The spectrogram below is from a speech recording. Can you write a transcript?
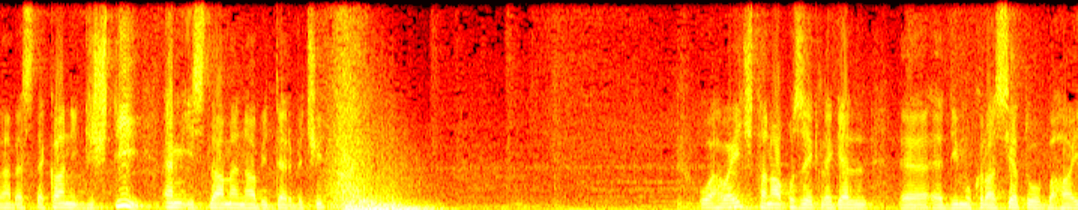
مەبەستەکانی گشتی ئەم ئیسلامە نابیت دەربچیت. و هەوە هیچ تەناقزێک لەگەل دیموکراسیەت و بەهای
